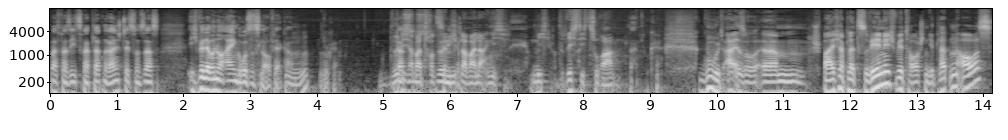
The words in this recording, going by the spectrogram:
was weiß ich, zwei Platten reinsteckst und sagst, ich will aber nur ein großes Laufwerk haben. Mhm. Okay. Würde Das ich aber trotzdem ich mittlerweile eigentlich nicht richtig zu raten. okay. Gut, also ähm, Speicherplatz zu wenig, wir tauschen die Platten aus.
